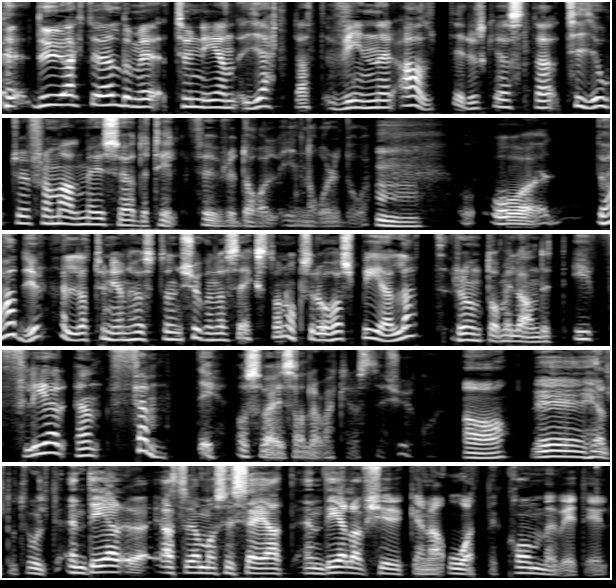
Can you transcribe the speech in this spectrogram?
Du är aktuell då med turnén Hjärtat vinner alltid. Du ska gästa tio orter från Malmö i söder till Furudal i norr då. Mm. Och, och du hade ju den här lilla turnén hösten 2016 också då, har spelat runt om i landet i fler än 50 av Sveriges allra vackraste kyrkor. Ja, det är helt otroligt. En del, alltså jag måste säga att en del av kyrkorna återkommer vi till.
